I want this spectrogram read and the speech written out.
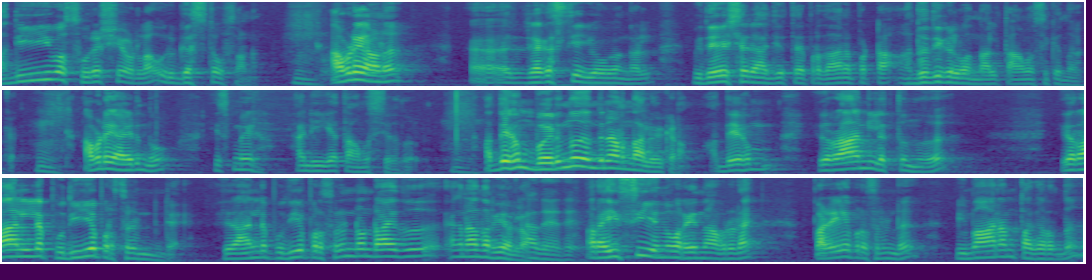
അതീവ സുരക്ഷയുള്ള ഒരു ഗസ്റ്റ് ഹൗസാണ് അവിടെയാണ് രഹസ്യ യോഗങ്ങൾ വിദേശ രാജ്യത്തെ പ്രധാനപ്പെട്ട അതിഥികൾ വന്നാൽ താമസിക്കുന്നതൊക്കെ. അവിടെയായിരുന്നു ഇസ്മയിൽ ഹനിയ താമസിച്ചിരുന്നത്. അദ്ദേഹം വരുന്നത് എന്തിനാണെന്ന് ആലോചിക്കണം. അദ്ദേഹം ഇറാനിലെത്തുന്നത് ഇറാനിലെ പുതിയ പ്രസിഡന്റിന്റെ ഇറാനിലെ പുതിയ പ്രസിഡന്റ് ഉണ്ടായത് എങ്ങനെയാണെന്നറിയാമല്ലോ റൈസി എന്ന് പറയുന്ന അവരുടെ പഴയ പ്രസിഡന്റ് വിമാനം തകർന്ന്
